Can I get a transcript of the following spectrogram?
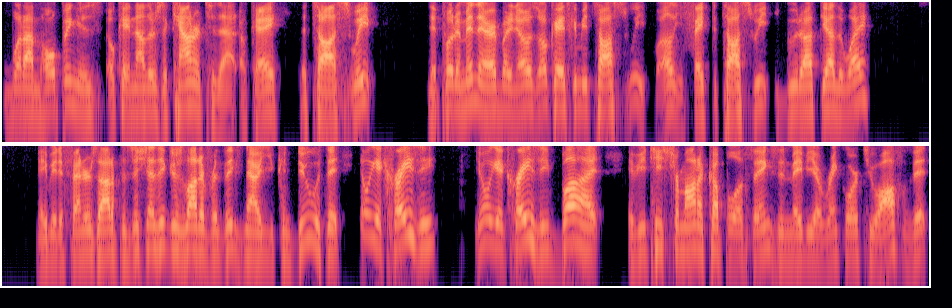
what I'm hoping is okay. Now there's a counter to that. Okay, the toss sweep, they put him in there. Everybody knows. Okay, it's gonna be toss sweep. Well, you fake the toss sweep, you boot out the other way. Maybe a defender's out of position. I think there's a lot of different things now you can do with it. You don't get crazy. You don't get crazy, but if you teach Tremon a couple of things and maybe a wrinkle or two off of it,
